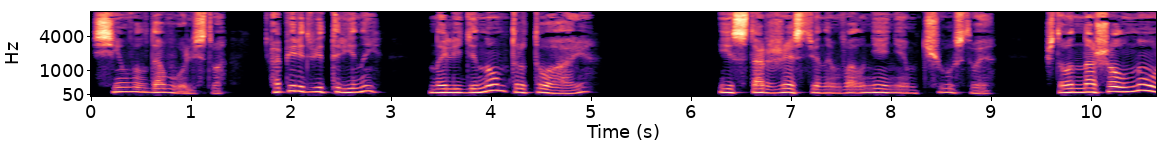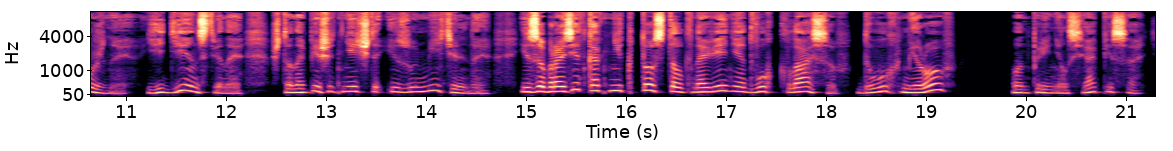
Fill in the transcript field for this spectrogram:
Символ довольства. А перед витриной, на ледяном тротуаре, и с торжественным волнением чувствуя, что он нашел нужное, единственное, что напишет нечто изумительное, изобразит как никто столкновение двух классов, двух миров, он принялся писать.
